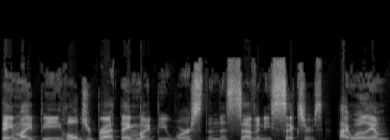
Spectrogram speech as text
They might be, hold your breath, they might be worse than the 76ers. Hi, William.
